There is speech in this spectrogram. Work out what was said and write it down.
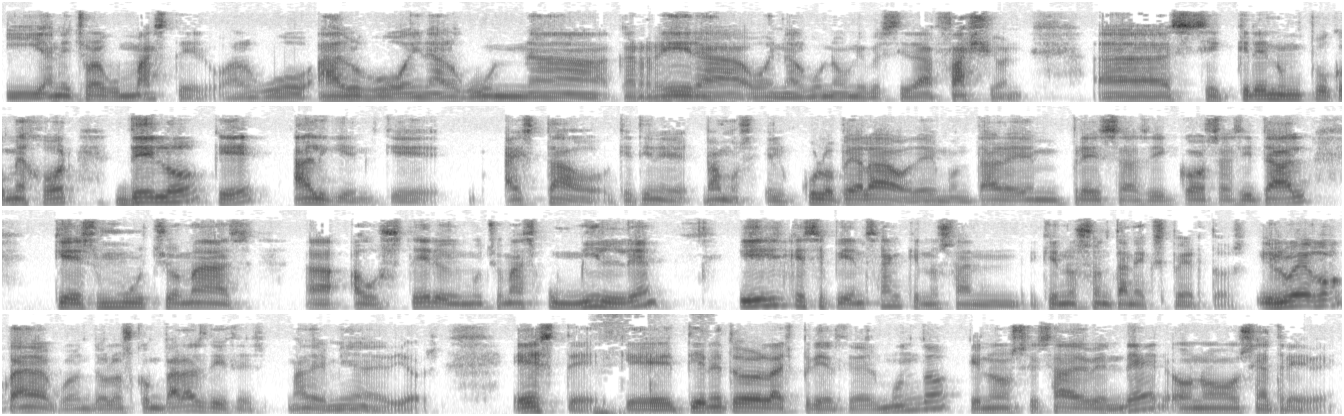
y han hecho algún máster o algo, algo en alguna carrera o en alguna universidad fashion, ah, se creen un poco mejor de lo que alguien que ha estado, que tiene, vamos, el culo pelado de montar empresas y cosas y tal, que es mucho más austero y mucho más humilde y que se piensan que no, son, que no son tan expertos. Y luego, cuando los comparas, dices, madre mía de Dios, este que tiene toda la experiencia del mundo, que no se sabe vender o no se atreve.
